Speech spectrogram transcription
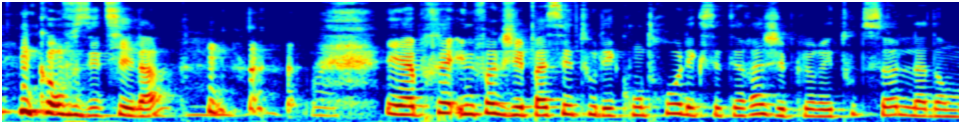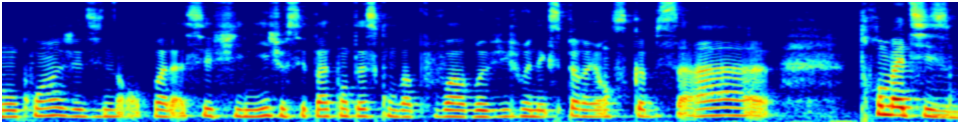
quand vous étiez là. Et après, une fois que j'ai passé tous les contrôles, etc., j'ai pleuré toute seule là dans mon coin. J'ai dit non, voilà, c'est fini. Je sais pas quand est-ce qu'on va pouvoir revivre une expérience comme ça. Traumatisme.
